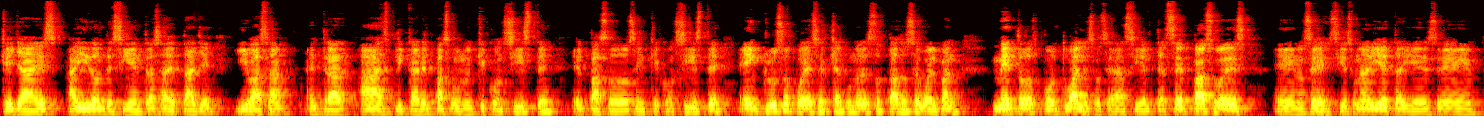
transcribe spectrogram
que ya es ahí donde sí entras a detalle y vas a entrar a explicar el paso 1 en qué consiste, el paso 2 en qué consiste, e incluso puede ser que algunos de estos pasos se vuelvan métodos puntuales. O sea, si el tercer paso es, eh, no sé, si es una dieta y es... Eh,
